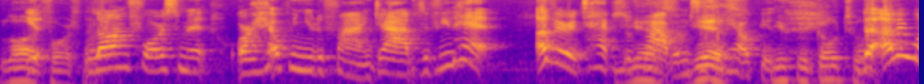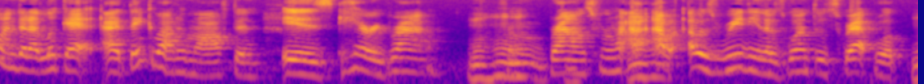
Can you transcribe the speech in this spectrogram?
law enforcement, law enforcement, or helping you to find jobs. If you had other types of Yes, problems he could help you. you could go to The him. other one that I look at, I think about him often, is Harry Brown. Mm-hmm. From Brown's Funeral. I, I, I was reading, I was going through scrapbook Mm-hmm.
